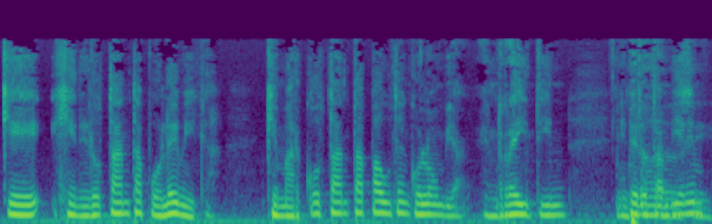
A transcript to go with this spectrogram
que generó tanta polémica, que marcó tanta pauta en Colombia, en rating, pero también, en,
